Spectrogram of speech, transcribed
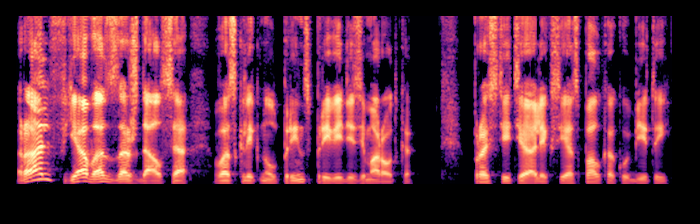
«Ральф, я вас заждался!» — воскликнул принц при виде зимородка. «Простите, Алекс, я спал как убитый.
